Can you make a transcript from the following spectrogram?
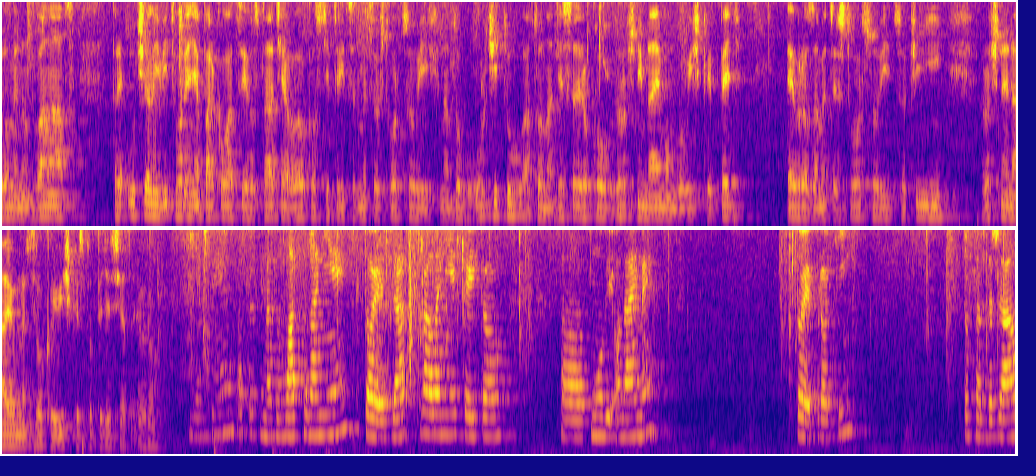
lomeno 12 pre účely vytvorenia parkovacieho státia o veľkosti 30 m štvorcových na dobu určitú, a to na 10 rokov s ročným nájmom vo výške 5 eur za meter štvorcový, co činí ročné nájomné v celkovej výške 150 eur. Ďakujem. Poprosím vás o hlasovanie. Kto je za schválenie tejto uh, zmluvy o najme? Kto je proti? Kto sa zdržal?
